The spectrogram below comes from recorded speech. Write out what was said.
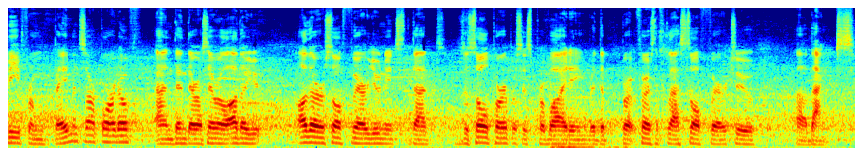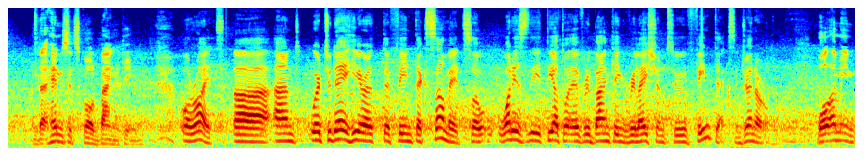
we from payments are part of and then there are several other other software units that the sole purpose is providing with the first of class software to uh, banks. And that, hence it's called banking. All right. Uh, and we're today here at the FinTech Summit. So, what is the Tietoevry Banking relation to fintechs in general? Well, I mean,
